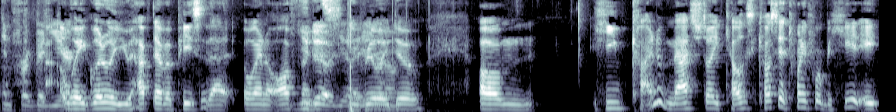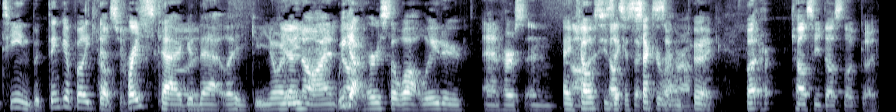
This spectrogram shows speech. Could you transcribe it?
in for a good year. Like literally, you have to have a piece of that Atlanta offense. You do, yeah, you you really do. do. Um, he kind of matched like Kelce. Kelce had twenty four, but he had eighteen. But think about like Kelce that price tag of that. Like you know what yeah, I mean? no, I we no. got Hurst a lot later. and Hurst and And uh, Kelce's like a second round pick. But Kelce does look good.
